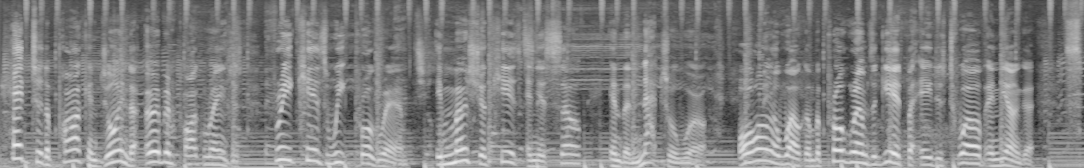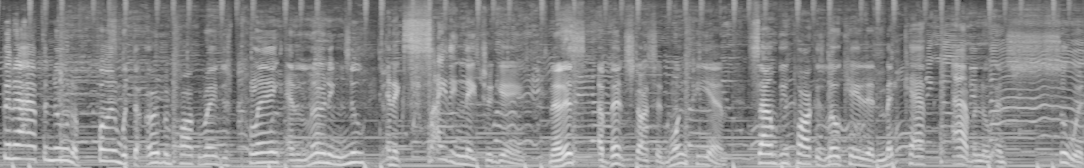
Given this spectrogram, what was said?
Head to the park and join the Urban Park Rangers Free Kids Week program. Immerse your kids and yourself in the natural world. All are welcome, but programs are geared for ages 12 and younger. Spend an afternoon of fun with the Urban Park Rangers playing and learning new and exciting nature games. Now, this event starts at 1 p.m. Soundview Park is located at Metcalf Avenue in Seward,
